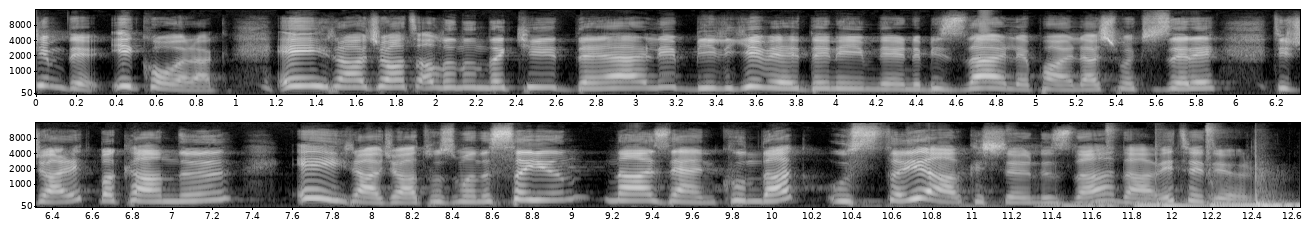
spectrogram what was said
Şimdi ilk olarak e-ihracat alanındaki değerli bilgi ve deneyimlerini bizlerle paylaşmak üzere Ticaret Bakanlığı e-ihracat uzmanı Sayın Nazen Kundak Usta'yı alkışlarınızla davet ediyorum.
